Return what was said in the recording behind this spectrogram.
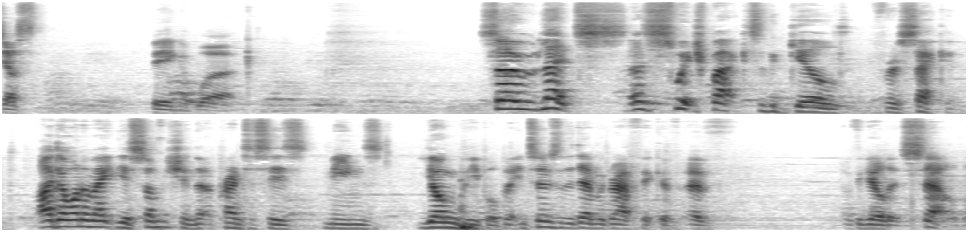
just being at work. So let's let's switch back to the guild for a second. I don't want to make the assumption that apprentices means young people, but in terms of the demographic of, of, of the guild itself,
